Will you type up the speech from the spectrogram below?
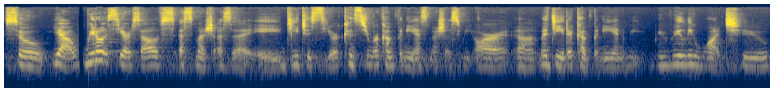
so yeah, we don't see ourselves as much as a a D2C or consumer company as much as we are um, a data company. And we, we really want to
